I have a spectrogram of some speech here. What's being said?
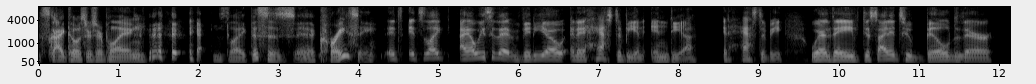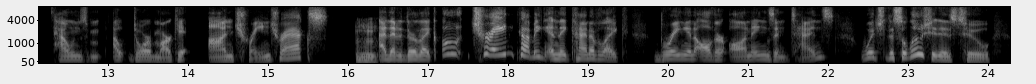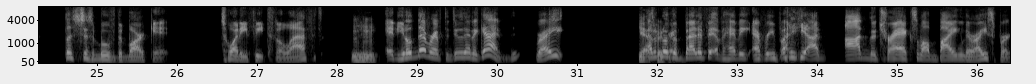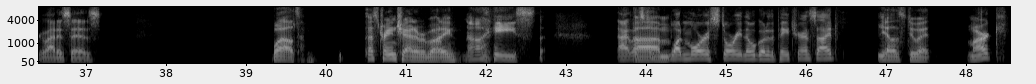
sky coasters are playing. yeah. It's like this is uh, crazy. It's it's like I always see that video, and it has to be in India. It has to be where they've decided to build their town's outdoor market on train tracks, Mhm. and then they're like, "Oh, train coming!" and they kind of like bring in all their awnings and tents. Which the solution is to let's just move the market twenty feet to the left, Mhm. and you'll never have to do that again, right? Yeah, I don't know pretty the benefit of having everybody on on the tracks while buying their iceberg lettuces. Wild. that's train chat, everybody. Nice. All right, let's Um, do one more story, and then we'll go to the Patreon side. Yeah, let's do it. Mark,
